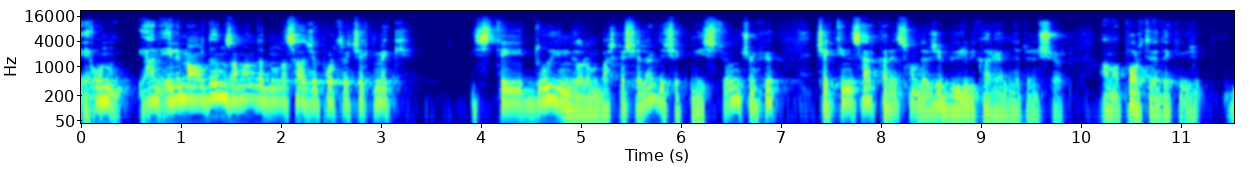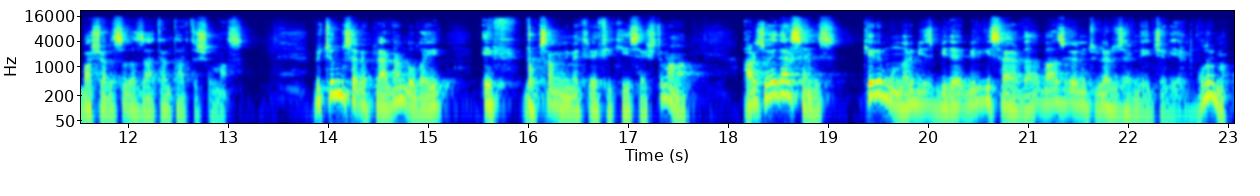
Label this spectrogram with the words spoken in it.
E on, yani elime aldığım zaman da bununla sadece portre çekmek isteği duymuyorum. Başka şeyler de çekmeyi istiyorum. Çünkü çektiğiniz her kare son derece büyülü bir kare haline dönüşüyor. Ama portredeki başarısı da zaten tartışılmaz. Bütün bu sebeplerden dolayı f 90 mm f2'yi seçtim ama arzu ederseniz gelin bunları biz bir de bilgisayarda bazı görüntüler üzerinde inceleyelim. Olur mu?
